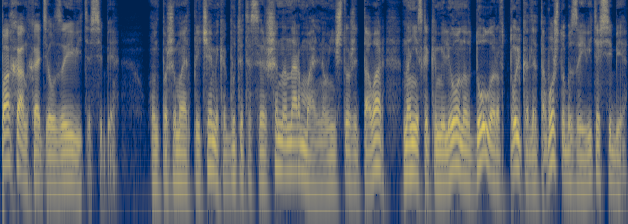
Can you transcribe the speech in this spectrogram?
Пахан хотел заявить о себе. Он пожимает плечами, как будто это совершенно нормально уничтожить товар на несколько миллионов долларов только для того, чтобы заявить о себе.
